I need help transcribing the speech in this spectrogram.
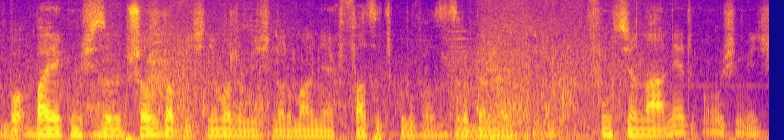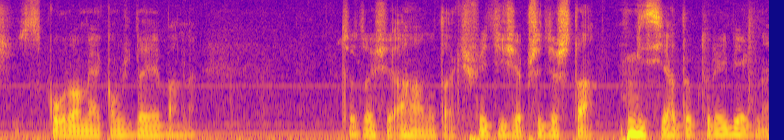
Bo bajek musi sobie przeozdobić, nie może mieć normalnie jak facet kurwa zrobione funkcjonalnie, tylko musi mieć skórą jakąś dojebane. Co to się... Aha, no tak, świeci się przecież ta misja, do której biegnę.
